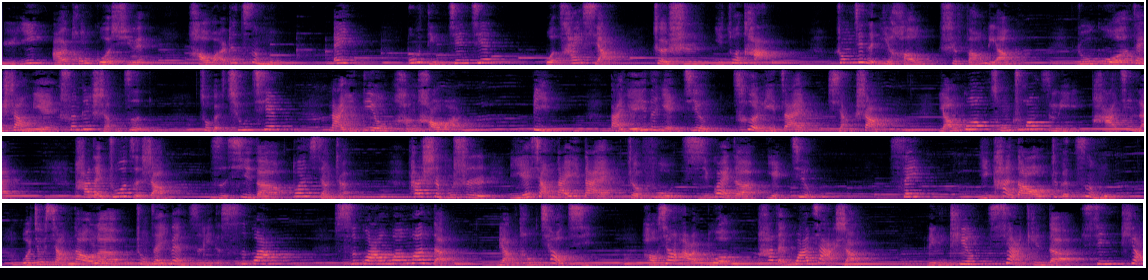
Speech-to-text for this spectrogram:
语音儿童国学好玩的字母 A，屋顶尖尖，我猜想这是一座塔，中间的一横是房梁，如果在上面拴根绳子，做个秋千，那一定很好玩。B，把爷爷的眼镜侧立在墙上。阳光从窗子里，桌子上，仔细地端详着。他是不是也想戴一戴这副奇怪的眼镜？C，一看到这个字母，我就想到了种在院子里的丝瓜。丝瓜弯弯的，两头翘起，好像耳朵趴在瓜架上。聆听夏天的心跳。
